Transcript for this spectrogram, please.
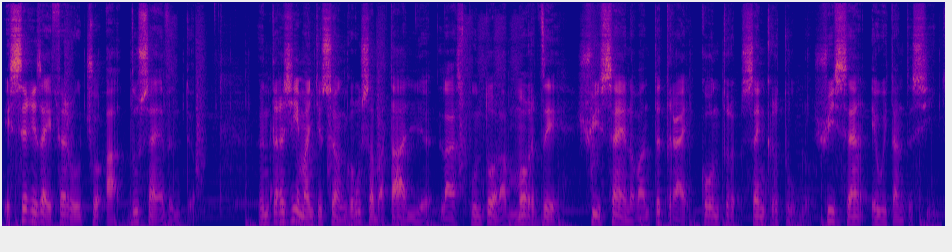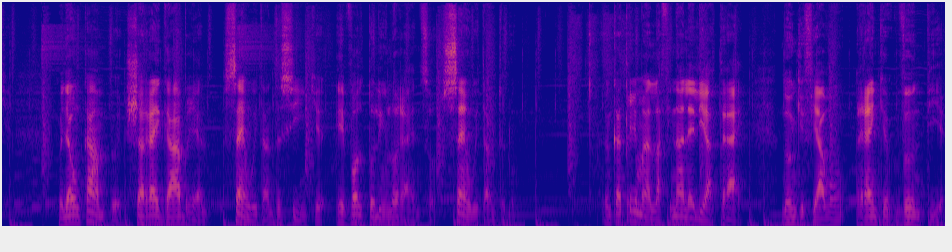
e Serisei Ferruccio a 221. Un se una grossa battaglia la spuntò la Morzé 693 contro Saint-Crotublo 685. Meglio un camp Charey Gabriel 685 e Voltolin Lorenzo 689. Un catrima alla finale lì a 3, donc fiavon rank 20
